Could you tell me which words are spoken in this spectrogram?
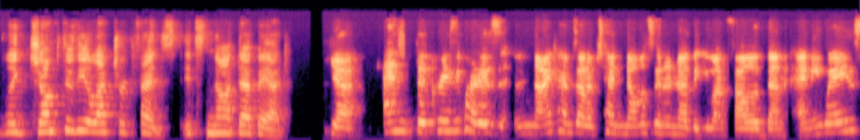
Like jump through the electric fence. It's not that bad. Yeah. And the crazy part is nine times out of 10, no one's going to know that you unfollowed them anyways.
